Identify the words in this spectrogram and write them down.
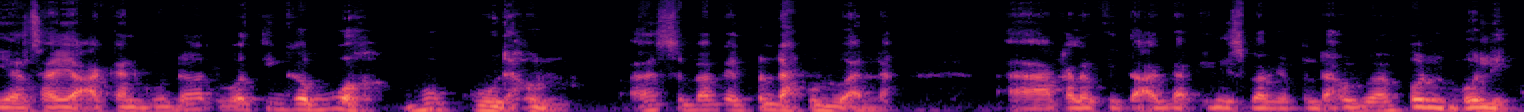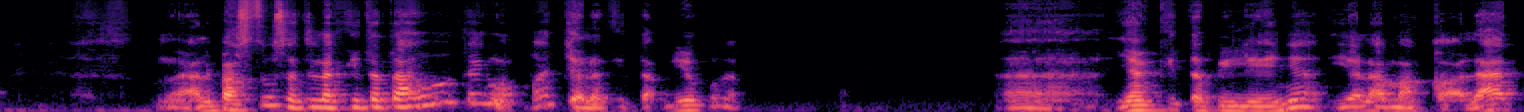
yang saya akan guna dua tiga buah buku dahulu uh, sebagai pendahuluan lah. Kalau kita anggap ini sebagai pendahuluan pun boleh. Nah, lepas tu setelah kita tahu, tengok bacalah kitab dia pula. Uh, yang kita pilihnya ialah maqalat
